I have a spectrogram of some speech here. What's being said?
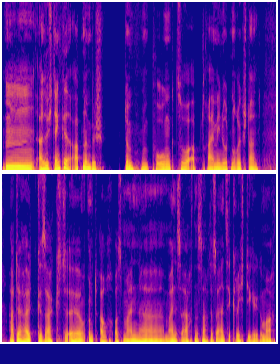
Mm, also ich denke, ab einem bestimmten Punkt, so ab drei Minuten Rückstand, hat er halt gesagt äh, und auch aus meiner meines Erachtens nach das einzig Richtige gemacht,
